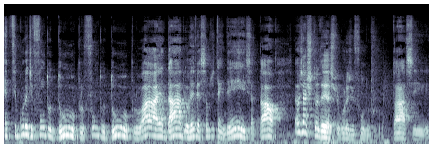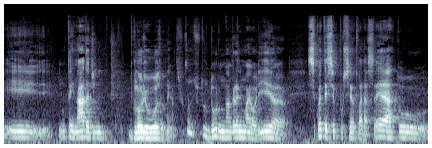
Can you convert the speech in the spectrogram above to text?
é, figura de fundo duplo, fundo duplo, ah, é W, reversão de tendência tal. Eu já estudei as figuras de fundo duplo, tá? Assim, e não tem nada de glorioso dentro. Ficando tudo duro na grande maioria, 55% vai dar certo,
